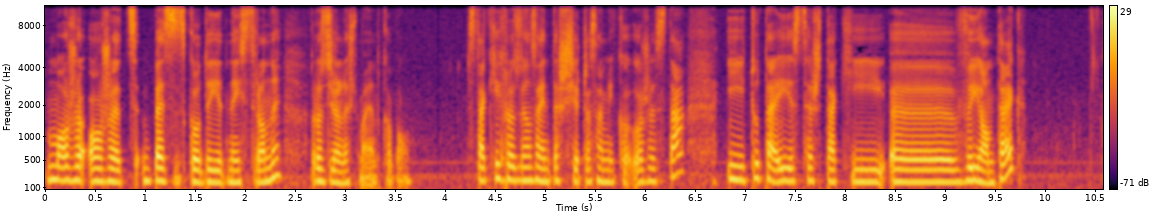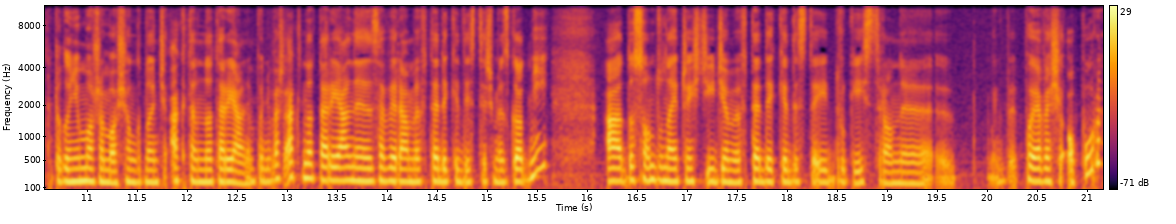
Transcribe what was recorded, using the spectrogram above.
może orzec bez zgody jednej strony rozdzielność majątkową. Z takich rozwiązań też się czasami korzysta i tutaj jest też taki e, wyjątek, czego nie możemy osiągnąć aktem notarialnym, ponieważ akt notarialny zawieramy wtedy, kiedy jesteśmy zgodni, a do sądu najczęściej idziemy wtedy, kiedy z tej drugiej strony jakby pojawia się opór.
